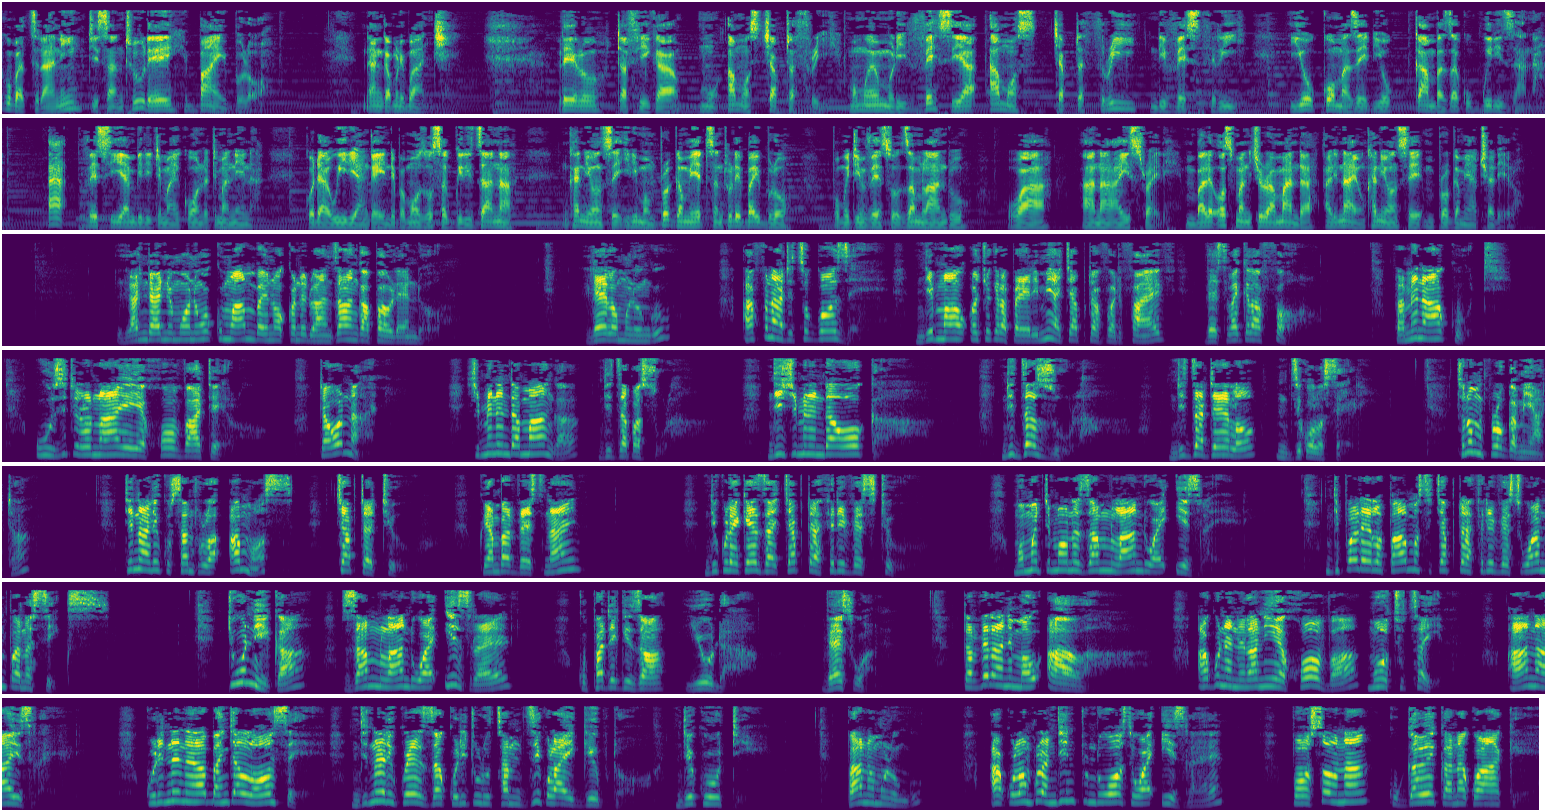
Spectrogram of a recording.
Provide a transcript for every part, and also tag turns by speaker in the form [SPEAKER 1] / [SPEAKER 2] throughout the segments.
[SPEAKER 1] tikupatsirani tisanthule baibulo nanga muli bwanji? Lero tafika mu amos chapter 3 momwe muli vesi ya amos chapter 3 ndi vesi 3 yokoma zedi yokamba zakugwirizana a vesi yambiri timayikonda timanena kodi awiri angayende pamodzi osagwirizana. Nkhani yonse ilimo mpulogalamu ya tisanthule baibulo pomwe timvenso za mlandu wa ana a israeli. M'bale osman chiro ali nayo nkhani yonse mpulogalamu yathu ya lero
[SPEAKER 2] landani moni wakumwamba inokondedwa anzanga pa ulendo. Lero mulungu afuna atitsogoze ndi mawu ochokera pa yeremiya chapter 45 verse lake la 4 pamene akuti uzitero naye yehova atero. Taonani chimene ndamanga ndidzapasula ndi chimene ndaoka ndidzazula ndidzatero mdziko lonseli tsono mu pulogalamu yatha tinali kusanthula amos chapter 2 kuyamba verse 9 ndi kulekeza chapter 3 verse 2 momwe timaona za mlandu wa israeli. Ndipo lero pa amos chapter 3 verse 1 pana 6 tiunika za mlandu wa israeli kuphatikiza yuda. Verse 1 tamverani mawu awa. Akunenerani yehova motsutsa inu ana a israeli. Kulinenera banja lonse ndinalikweza kulitulutsa mdziko la igupto ndikuti pano mulungu akulankhula ndi mtundu wonse wa israeli posona kugawikana kwake.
